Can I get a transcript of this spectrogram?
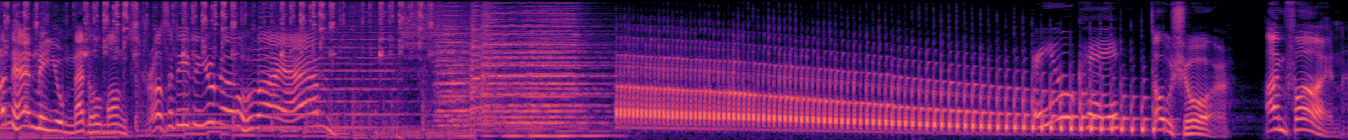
Unhand me, you metal monstrosity! Do you know who I am? Are you okay? Oh, sure. I'm fine.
